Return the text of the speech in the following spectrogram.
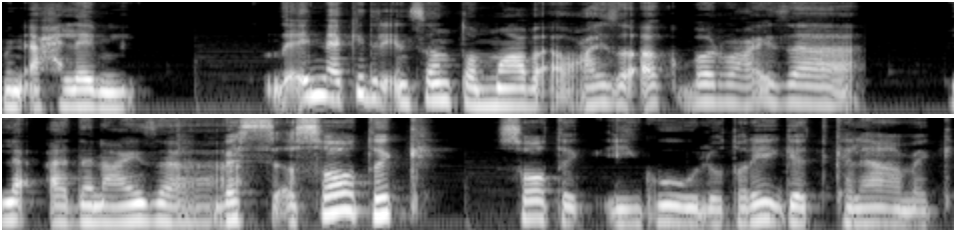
من أحلامي؟ لأن أكيد الإنسان طماع بقى وعايزة أكبر وعايزة لأ ده أنا عايزة بس صوتك صوتك يقول وطريقة كلامك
